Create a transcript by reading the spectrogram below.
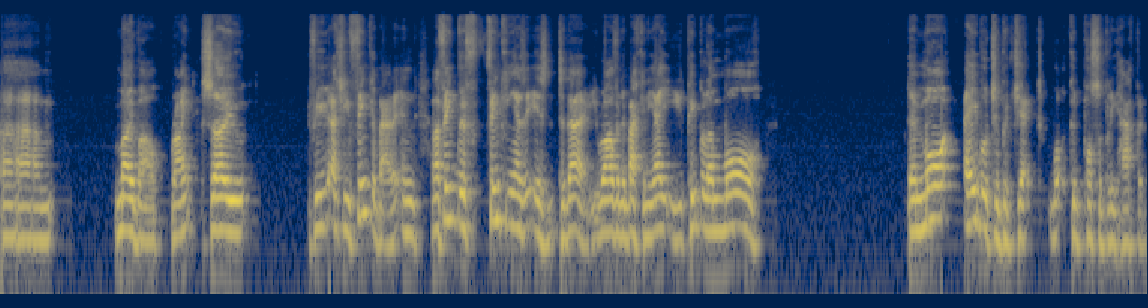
um, mobile, right? So if you actually think about it, and, and I think with thinking as it is today, rather than back in the 80s, people are more they're more able to project what could possibly happen.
